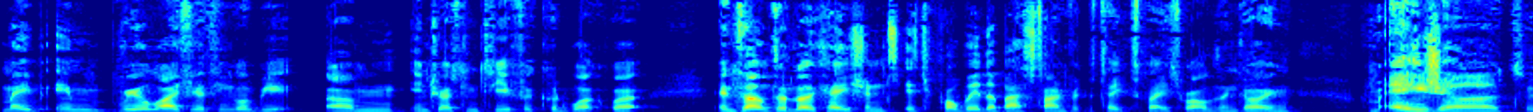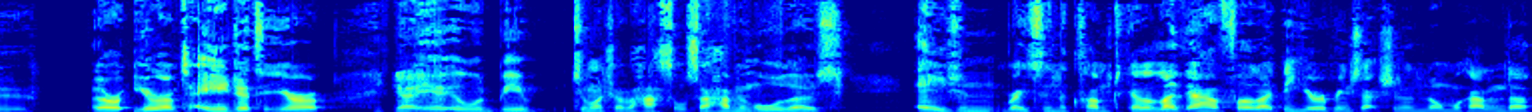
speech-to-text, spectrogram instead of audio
maybe in real life, you think it would be um, interesting to see if it could work, but in terms of locations, it's probably the best time for it to take place rather than going from Asia to or Europe to Asia to Europe. You know, it, it would be too much of a hassle. So having all those Asian races in the clump together, like they have for like the European section of the normal calendar,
